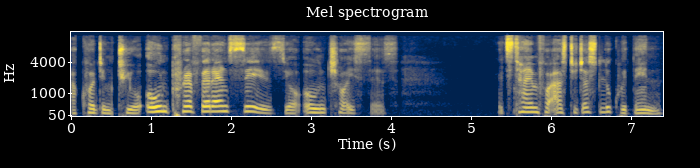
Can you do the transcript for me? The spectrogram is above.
according to your own preferences, your own choices. It's time for us to just look within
